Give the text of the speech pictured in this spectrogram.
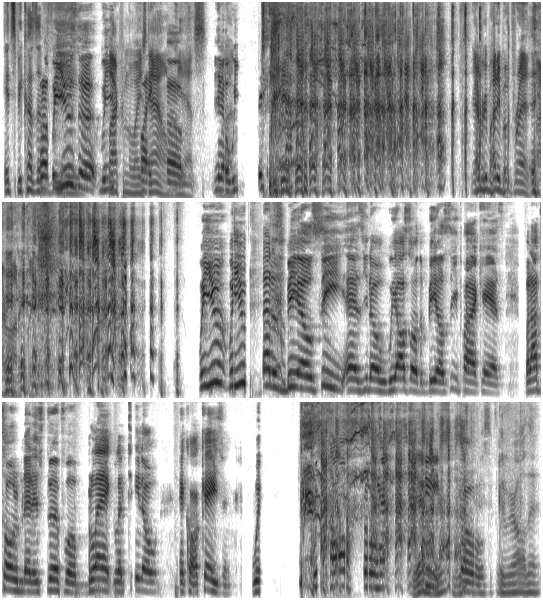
it's because of but we the, use the we Black from the waist like, down, um, yes. you know we Everybody but Fred, ironically. We use we use that as BLC as you know we also have the BLC podcast, but I told him that it stood for Black, Latino, and Caucasian, which, which also have Yeah, we're, so basically we're all that.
